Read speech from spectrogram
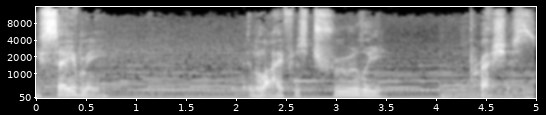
He saved me. And life is truly precious.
